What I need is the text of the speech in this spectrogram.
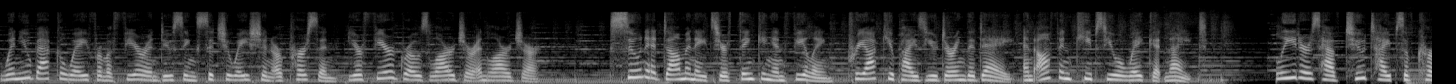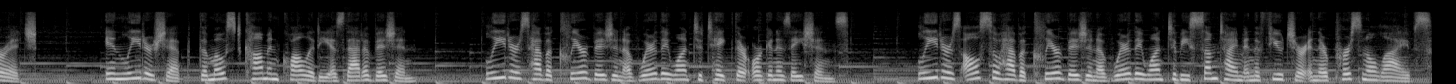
when you back away from a fear-inducing situation or person, your fear grows larger and larger. Soon it dominates your thinking and feeling, preoccupies you during the day, and often keeps you awake at night. Leaders have two types of courage. In leadership, the most common quality is that of vision. Leaders have a clear vision of where they want to take their organizations. Leaders also have a clear vision of where they want to be sometime in the future in their personal lives.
